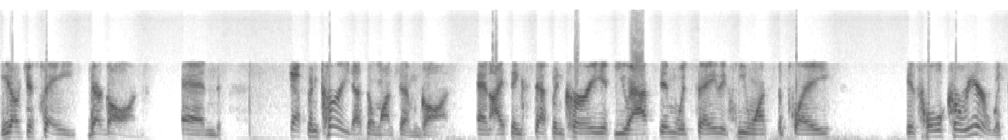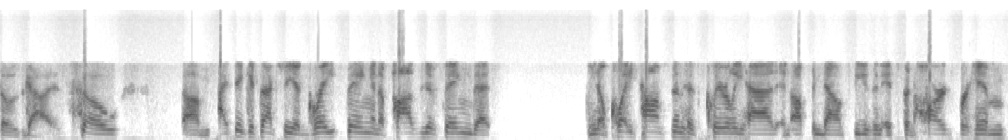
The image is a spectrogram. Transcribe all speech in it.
you don't just say they're gone. And Stephen Curry doesn't want them gone. And I think Stephen Curry, if you asked him, would say that he wants to play his whole career with those guys. So um, I think it's actually a great thing and a positive thing that you know, Klay Thompson has clearly had an up and down season. It's been hard for him.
